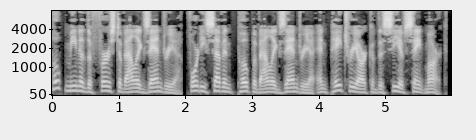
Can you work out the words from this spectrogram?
Pope Mina I of Alexandria, 47th Pope of Alexandria and Patriarch of the See of St. Mark.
